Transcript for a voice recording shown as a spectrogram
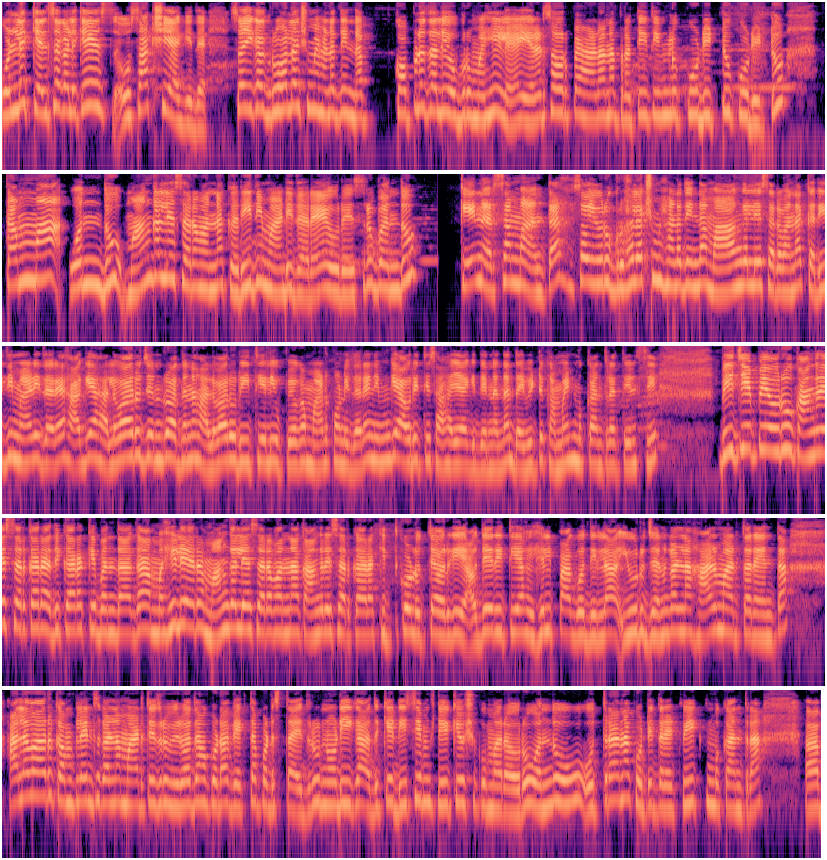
ಒಳ್ಳೆ ಕೆಲಸಗಳಿಗೆ ಸಾಕ್ಷಿಯಾಗಿದೆ. ಸೊ ಈಗ ಗೃಹಲಕ್ಷ್ಮಿ ಹಣದಿಂದ ಕೊಪ್ಪಳದಲ್ಲಿ ಒಬ್ಬರು ಮಹಿಳೆ ಎರಡು ಸಾವಿರ ರೂಪಾಯಿ ಹಣನ ಪ್ರತಿ ತಿಂಗಳು ಕೂಡಿಟ್ಟು ಕೂಡಿಟ್ಟು ತಮ್ಮ ಒಂದು ಮಾಂಗಲ್ಯ ಸರವನ್ನು ಖರೀದಿ ಮಾಡಿದ್ದಾರೆ. ಇವ್ರ ಹೆಸರು ಬಂದು ಕೆ ನರಸಮ್ಮ ಅಂತ. ಸೊ ಇವರು ಗೃಹಲಕ್ಷ್ಮಿ ಹಣದಿಂದ ಮಾಂಗಲ್ಯ ಸರವನ್ನು ಖರೀದಿ ಮಾಡಿದ್ದಾರೆ. ಹಾಗೆ ಹಲವಾರು ಜನರು ಅದನ್ನು ಹಲವಾರು ರೀತಿಯಲ್ಲಿ ಉಪಯೋಗ ಮಾಡ್ಕೊಂಡಿದ್ದಾರೆ. ನಿಮಗೆ ಯಾವ ರೀತಿ ಸಹಾಯ ಆಗಿದೆ ಅನ್ನೋದನ್ನು ದಯವಿಟ್ಟು ಕಮೆಂಟ್ ಮುಖಾಂತರ ತಿಳಿಸಿ. ಬಿ ಜೆ ಪಿಯವರು ಕಾಂಗ್ರೆಸ್ ಸರ್ಕಾರ ಅಧಿಕಾರಕ್ಕೆ ಬಂದಾಗ ಮಹಿಳೆಯರ ಮಾಂಗಲ್ಯ ಸರವನ್ನು ಕಾಂಗ್ರೆಸ್ ಸರ್ಕಾರ ಕಿತ್ಕೊಳ್ಳುತ್ತೆ. ಅವರಿಗೆ ಯಾವುದೇ ರೀತಿಯ ಹೆಲ್ಪ್ ಆಗೋದಿಲ್ಲ. ಇವರು ಜನಗಳನ್ನ ಹಾಳು ಮಾಡ್ತಾರೆ ಅಂತ ಹಲವಾರು ಕಂಪ್ಲೇಂಟ್ಸ್ಗಳನ್ನ ಮಾಡ್ತಿದ್ರು. ವಿರೋಧ ಕೂಡ ವ್ಯಕ್ತಪಡಿಸ್ತಾ ಇದ್ರು. ನೋಡಿ, ಈಗ ಅದಕ್ಕೆ D C M D K Shivakumar ಅವರು ಒಂದು ಉತ್ತರನ ಕೊಟ್ಟಿದ್ದಾರೆ. ಟ್ವೀಟ್ ಮುಖಾಂತರ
